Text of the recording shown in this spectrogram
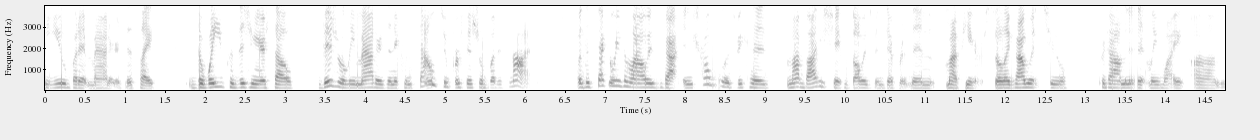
to you, but it matters. It's like the way you position yourself visually matters and it can sound superficial, but it's not. But the second reason why I always got in trouble is because my body shape has always been different than my peers. So like I went to predominantly white um,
